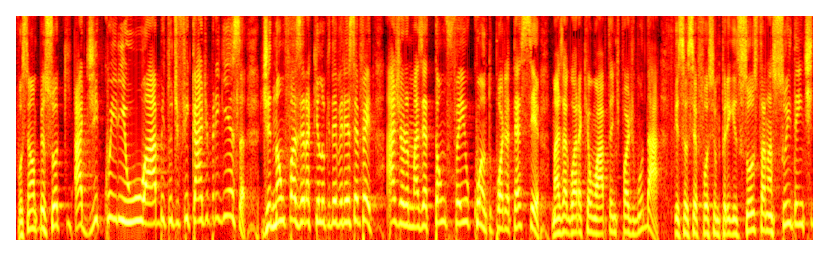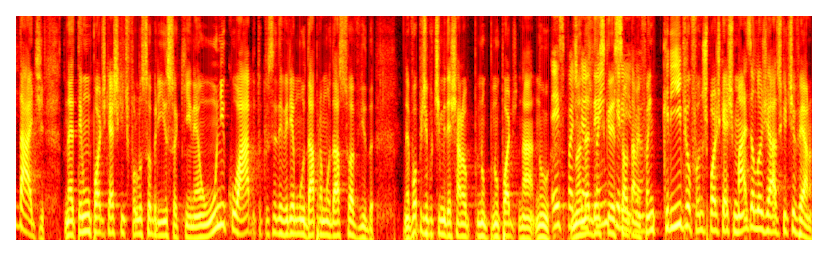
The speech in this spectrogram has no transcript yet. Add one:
Você é uma pessoa que adquiriu o hábito de ficar de preguiça, de não fazer aquilo que deveria ser feito. Ah, Jerônimo, mas é tão feio quanto? Pode até ser, mas agora que é um hábito a gente pode mudar. Porque se você fosse um preguiçoso, está na sua identidade. Né? Tem um podcast que a gente falou sobre isso aqui, né? Um único hábito que você deveria mudar para mudar a sua vida. Eu vou pedir pro time deixar no, no, no, pod, na, no, Esse podcast na descrição também. Foi incrível, foi um dos podcasts mais elogiados elogiados que tiveram,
